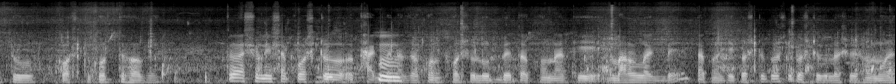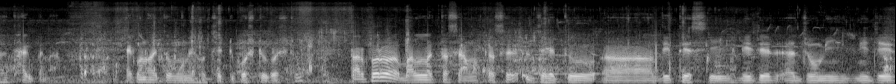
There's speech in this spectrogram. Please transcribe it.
একটু কষ্ট করতে হবে। তো আসলে এসব কষ্ট থাকবে না। যখন ফসল উঠবে তখন আর কি ভালো লাগবে। তখন যে কষ্ট করছে কষ্টগুলো আসলে মনে থাকবে না। এখন হয়তো মনে হচ্ছে একটু কষ্ট কষ্ট। তারপরও ভালো লাগতেছে আমার কাছে, যেহেতু দিতেছি নিজের জমি, নিজের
